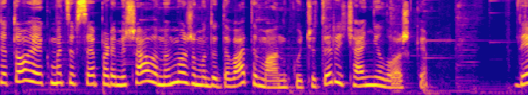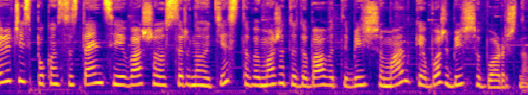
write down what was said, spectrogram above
Після того, як ми це все перемішали, ми можемо додавати манку 4 чайні ложки. Дивлячись по консистенції вашого сирного тіста, ви можете додати більше манки або ж більше борошна.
